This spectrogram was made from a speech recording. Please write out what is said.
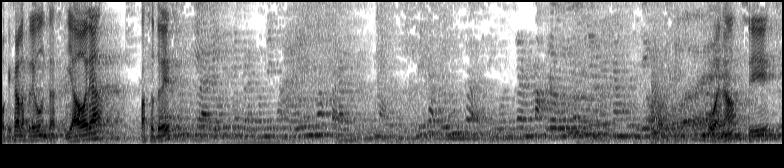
Bosquejar las preguntas. Y ahora, paso 3. Sí, ahí tienen que responder esas preguntas para. No, de esas preguntas encontrar más preguntas que más directas. Bueno, sí.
